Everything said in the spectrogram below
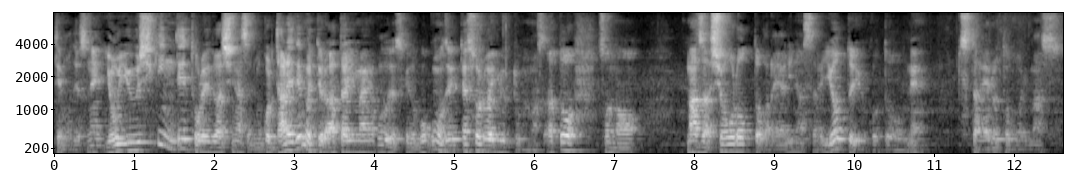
てもですね、余裕資金でトレードはしなさい。もうこれ誰でも言ってる当たり前のことですけど、僕も絶対それは言うと思います。あと、その、まずは小ロットからやりなさいよということをね、伝えると思います。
